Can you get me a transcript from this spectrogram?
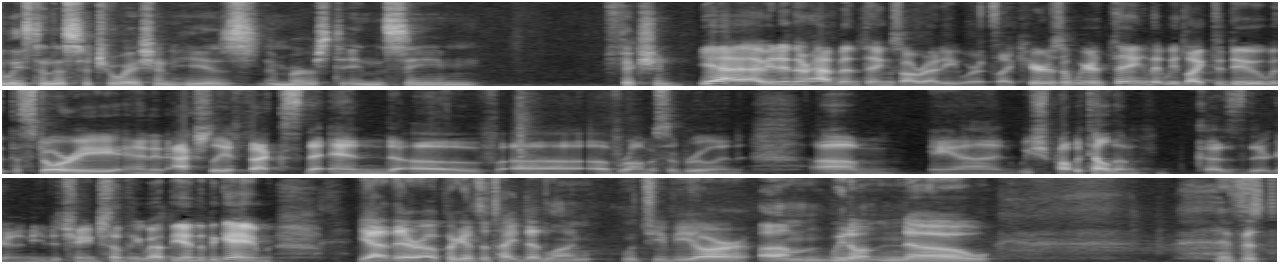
At least in this situation, he is immersed in the same fiction. Yeah, I mean, and there have been things already where it's like, here's a weird thing that we'd like to do with the story, and it actually affects the end of uh, of Rhombus of Ruin. Um, and we should probably tell them because they're going to need to change something about the end of the game. Yeah, they're up against a tight deadline with GVR. Um, we don't know if it's.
